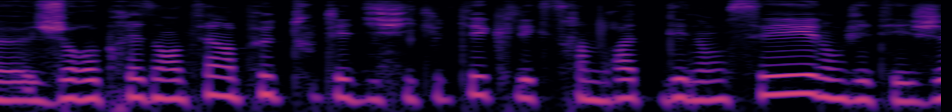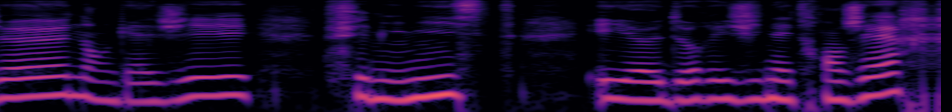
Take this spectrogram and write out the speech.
euh, je représentais un peu toutes les difficultés que l'extrême droite dénonçait. Donc j'étais jeune, engagée, féministe et d'origine étrangère.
